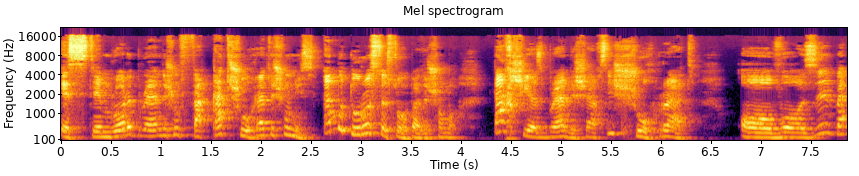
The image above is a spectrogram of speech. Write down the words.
استمرار برندشون فقط شهرتشون نیست. اما درست صحبت شما. بخشی از برند شخصی شهرت آوازه و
